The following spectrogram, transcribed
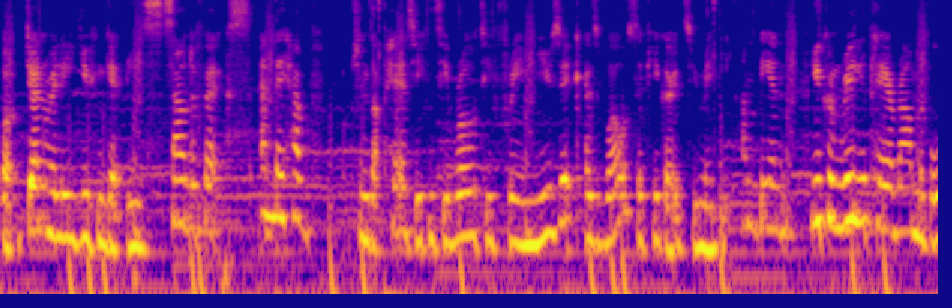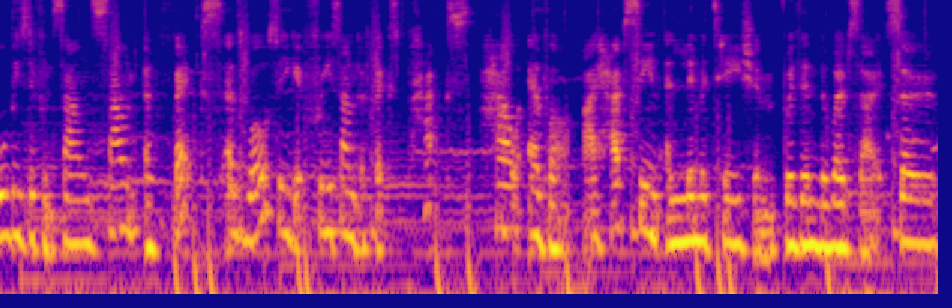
but generally you can get these sound effects and they have options up here so you can see royalty free music as well. So if you go to maybe ambient, you can really play around with all these different sounds, sound effects as well. So you get free sound effects packs. However, I have seen a limitation within the website. So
